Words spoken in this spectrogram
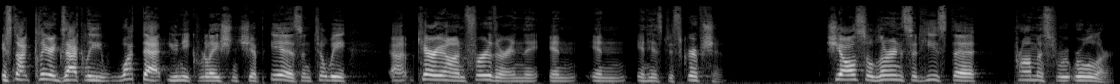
it's not clear exactly what that unique relationship is until we uh, carry on further in, the, in, in, in his description. She also learns that he's the promised ruler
